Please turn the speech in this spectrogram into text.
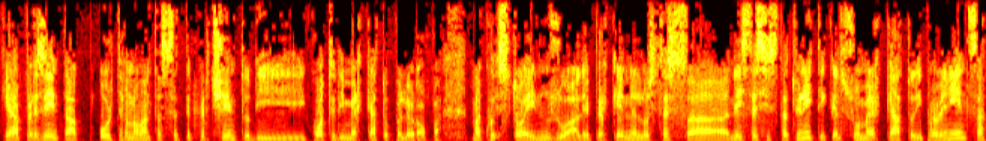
che rappresenta oltre il 97% di quote di mercato per l'Europa, ma questo è inusuale perché stessa, negli stessi Stati Uniti che il suo mercato di provenienza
